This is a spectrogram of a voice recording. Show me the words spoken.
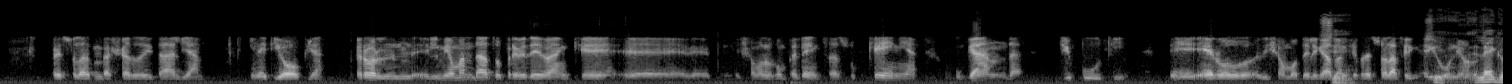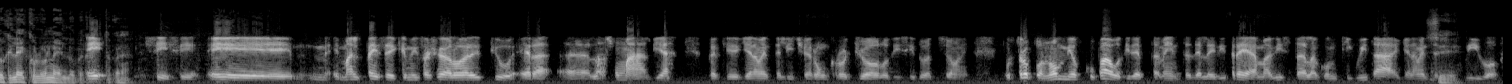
presso l'ambasciata d'Italia in Etiopia, però il, il mio mandato prevedeva anche eh, diciamo, la competenza su Kenya, Uganda, Djibouti, ero diciamo, delegato Sì. anche presso l'Africa Sì, Union. Leggo che lei è colonnello, E- peraltro. eh. sì, sì, e- ma il paese che mi faceva lavorare di più era eh, la Somalia, perché chiaramente lì c'era un crogiolo di situazioni. Purtroppo non mi occupavo direttamente dell'Eritrea, ma vista la contiguità, chiaramente Sì. seguivo,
